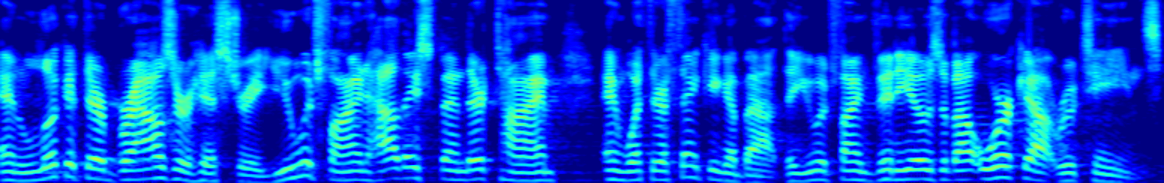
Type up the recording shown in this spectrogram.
and look at their browser history, you would find how they spend their time and what they're thinking about. That you would find videos about workout routines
